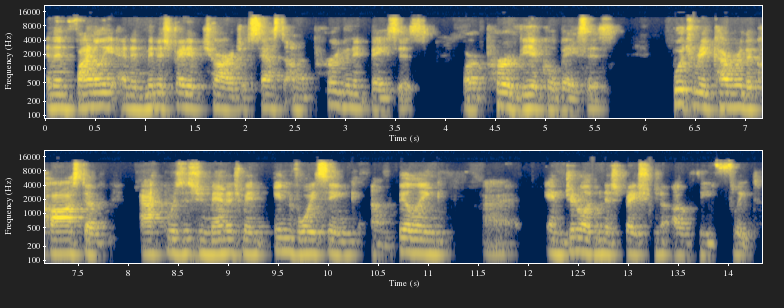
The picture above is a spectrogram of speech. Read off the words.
And then finally, an administrative charge assessed on a per unit basis or per vehicle basis, which recover the cost of acquisition management, invoicing, um, billing, uh, and general administration of the fleet.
